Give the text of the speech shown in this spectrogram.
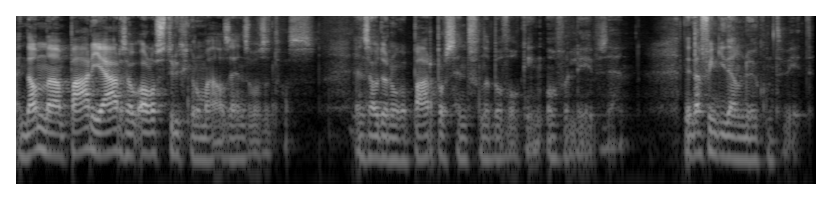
En dan na een paar jaar zou alles terug normaal zijn zoals het was. En zou er nog een paar procent van de bevolking overleven zijn. Nee, dat vind ik dan leuk om te weten.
